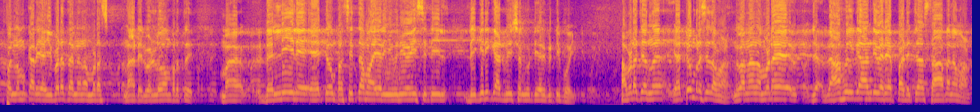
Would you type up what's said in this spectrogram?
ഇപ്പൊ നമുക്കറിയാം ഇവിടെ തന്നെ നമ്മുടെ നാട്ടിൽ വെള്ളുവമ്പുറത്ത് ഡൽഹിയിലെ ഏറ്റവും പ്രസിദ്ധമായ ഒരു യൂണിവേഴ്സിറ്റിയിൽ ഡിഗ്രിക്ക് അഡ്മിഷൻ കുട്ടികൾ കിട്ടിപ്പോയി. അവിടെ ചെന്ന് ഏറ്റവും പ്രസിദ്ധമാണ്. എന്ന് പറഞ്ഞാൽ നമ്മുടെ രാഹുൽ ഗാന്ധി വരെ പഠിച്ച സ്ഥാപനമാണ്.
